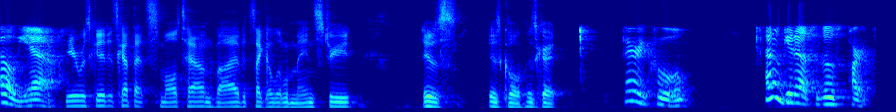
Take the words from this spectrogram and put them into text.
Oh yeah, beer was good. It's got that small town vibe. It's like a little main street. It was it was cool. It was great. Very cool. I don't get out to those parts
